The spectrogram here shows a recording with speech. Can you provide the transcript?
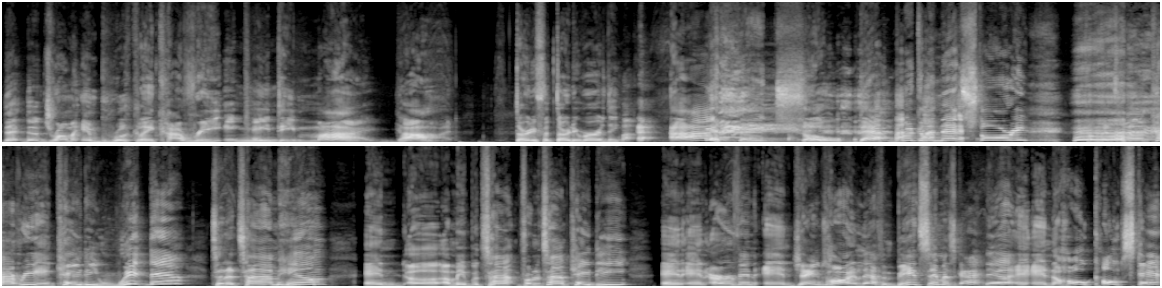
The the drama in Brooklyn, Kyrie and KD, mm. my God. 30 for 30 worthy. I think so. That Brooklyn Nets story, from the time Kyrie and KD went there to the time him and uh I mean, but time from the time KD and and Irving and James Harden left and Ben Simmons got there and, and the whole coach scam.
